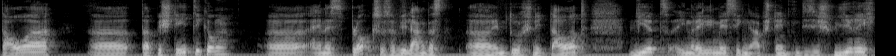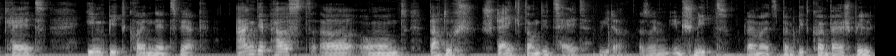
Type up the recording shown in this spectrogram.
Dauer äh, der Bestätigung äh, eines Blocks, also wie lange das äh, im Durchschnitt dauert, wird in regelmäßigen Abständen diese Schwierigkeit im Bitcoin-Netzwerk angepasst äh, und dadurch steigt dann die Zeit wieder. Also im, im Schnitt, bleiben wir jetzt beim Bitcoin-Beispiel,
